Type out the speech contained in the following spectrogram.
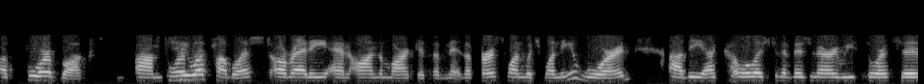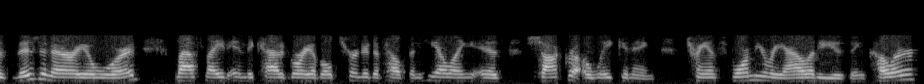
of four books. Um, two are published already and on the market. The, the first one, which won the award, uh, the uh, Coalition of Visionary Resources Visionary Award, last night in the category of alternative health and healing is Chakra Awakening. Transform your reality using color,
